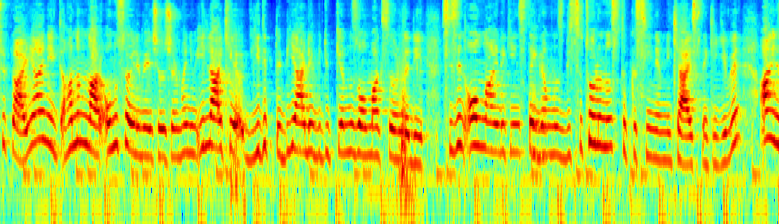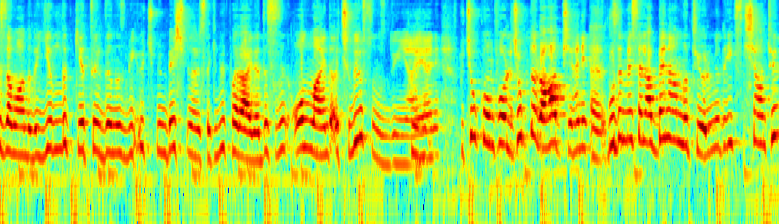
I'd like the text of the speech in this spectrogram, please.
Süper. Yani hanımlar onu söylemeye çalışıyorum. Hani illa ki gidip de bir yerde bir dükkanınız olmak zorunda değil. Sizin online'daki Instagram'ınız bir store'unuz tıpkı Sinem'in hikayesindeki gibi. Aynı zamanda da yıllık yatırdığınız bir 3000 5000 arasındaki bir parayla da sizin online'da açılıyorsunuz dünyaya. Yani bu çok konforlu, çok da rahat bir şey. Hani Evet. burada mesela ben anlatıyorum ya da X kişi anlatıyor.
